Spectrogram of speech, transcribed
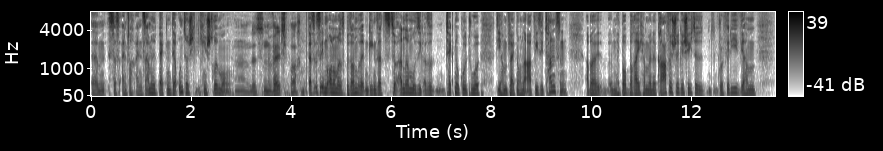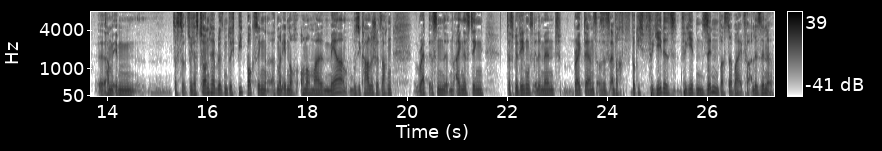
ähm, ist das einfach ein Sammelbecken der unterschiedlichen Strömungen. Das ist eine Weltsprache. Das ist eben auch nochmal das Besondere im Gegensatz zu anderer Musik, also Technokultur, die haben vielleicht noch eine Art, wie sie tanzen. Aber im Hip-Hop-Bereich haben wir eine grafische Geschichte, Graffiti, wir haben, äh, haben eben das, durch das Turntablism, durch Beatboxing hat man eben noch, auch noch mal mehr musikalische Sachen. Rap ist ein, ein eigenes Ding das Bewegungselement, Breakdance, also es ist einfach wirklich für, jede, für jeden Sinn was dabei, für alle Sinne.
